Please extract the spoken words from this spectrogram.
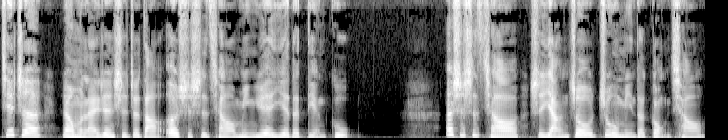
接着，让我们来认识这道二十四桥明月夜的典故。二十四桥是扬州著名的拱桥，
